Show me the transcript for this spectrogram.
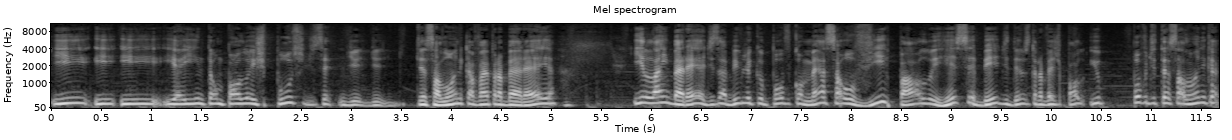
e, e, e, e aí, então, Paulo é expulso de, de, de Tessalônica, vai para Bereia. E lá em Bereia, diz a Bíblia que o povo começa a ouvir Paulo e receber de Deus através de Paulo. E o povo de Tessalônica,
